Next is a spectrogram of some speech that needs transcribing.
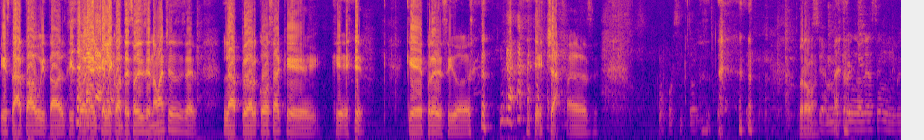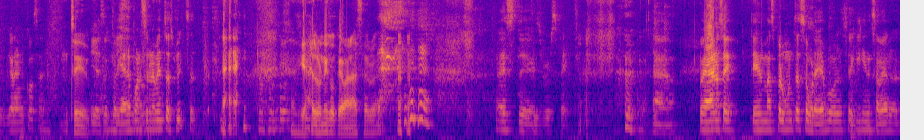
Y, estaba todo agüitado el tipo, el que le contestó dice, no manches, dice, la peor cosa que, que, que he predecido. Qué Por si todo. Pero O sea, a Metroid no le hacen gran cosa. sí, Y eso Pero ya le pones un evento de Spirits. ya es lo único que van a hacer, ¿verdad? Este. Disrespect. ah, pero ya no sé. ¿Tienen más preguntas sobre Evo? No sé qué quieren saber.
